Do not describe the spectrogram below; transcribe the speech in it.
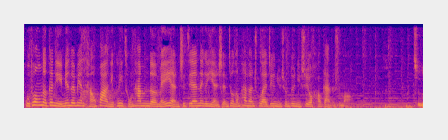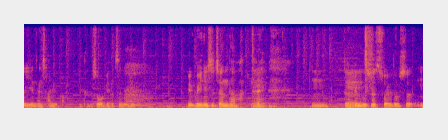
普通的跟你面对面谈话，你可以从他们的眉眼之间那个眼神就能判断出来，这个女生对你是有好感的，是吗？这个也能察觉到，可能是我比较自恋一点，并不一定是真的。对，嗯，对，嗯并不是所有都是，嗯，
